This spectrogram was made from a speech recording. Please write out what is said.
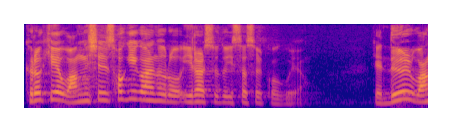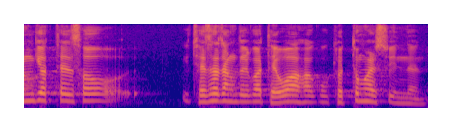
그렇게 왕실 서기관으로 일할 수도 있었을 거고요. 늘 왕 곁에서 제사장들과 대화하고 교통할 수 있는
